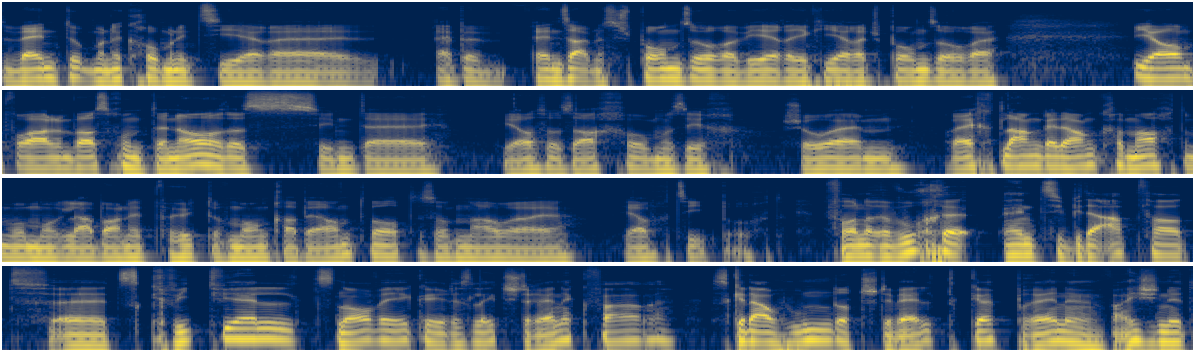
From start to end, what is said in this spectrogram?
wenn tut man kommunizieren, eben, wenn sagt man Sponsoren, wie reagieren die Sponsoren. Ja, und vor allem, was kommt danach, das sind äh, ja, so Sachen, wo man sich schon ähm, recht lange Gedanken macht und wo man glaube auch nicht von heute auf morgen kann beantworten kann, sondern auch äh, ja, einfach Zeit braucht. Vor einer Woche haben Sie bei der Abfahrt äh, zu Kvitviel, zu Norwegen, ihr letztes Rennen gefahren. Das genau 100. Weltcup-Rennen. Weißt du nicht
